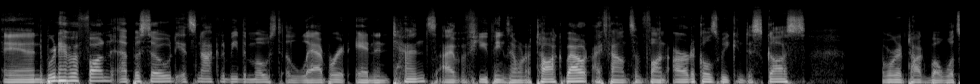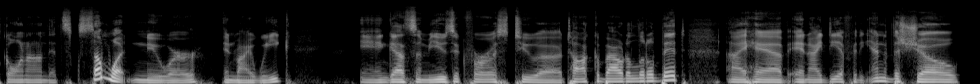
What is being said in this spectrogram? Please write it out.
And we're going to have a fun episode. It's not going to be the most elaborate and intense. I have a few things I want to talk about. I found some fun articles we can discuss. We're going to talk about what's going on that's somewhat newer in my week and got some music for us to uh, talk about a little bit. I have an idea for the end of the show.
